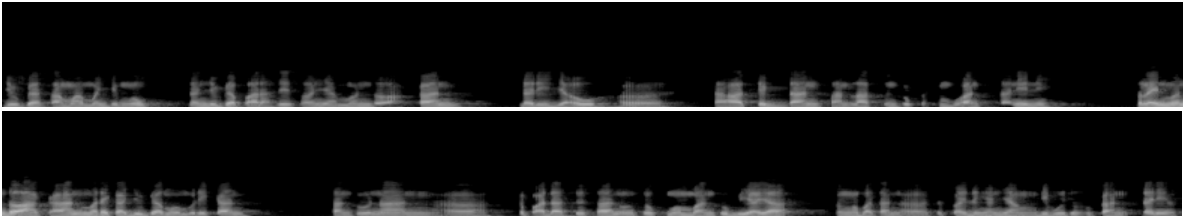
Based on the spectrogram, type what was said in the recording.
juga sama menjenguk dan juga para siswanya mendoakan dari jauh uh, saat kegiatan sanlat untuk kesembuhan Susan ini. Selain mendoakan, mereka juga memberikan santunan uh, kepada Susan untuk membantu biaya pengobatan uh, sesuai dengan yang dibutuhkan. Daniel.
